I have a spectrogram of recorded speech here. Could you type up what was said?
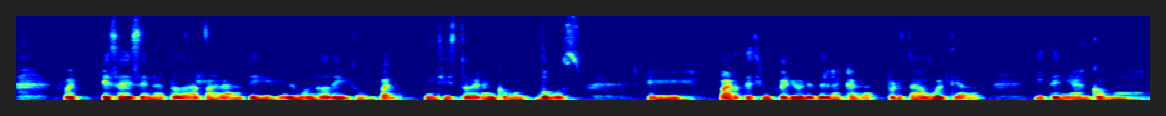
fue esa escena toda rara del mundo de Gompal. Insisto, eran como dos eh, partes inferiores de la cara, pero estaban volteadas y tenían como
